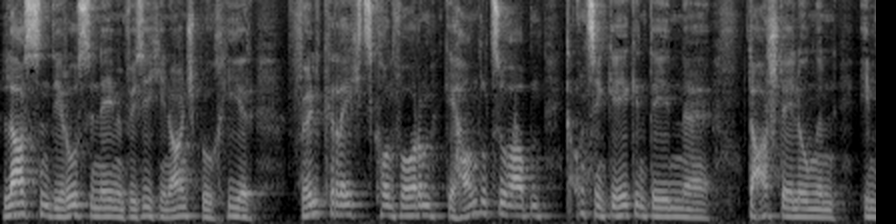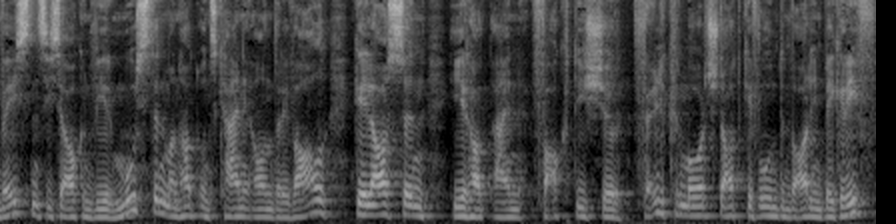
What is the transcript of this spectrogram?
lassen. Die Russen nehmen für sich in Anspruch, hier völkerrechtskonform gehandelt zu haben, ganz entgegen den äh, Darstellungen im Westen. Sie sagen, wir mussten, man hat uns keine andere Wahl gelassen. Hier hat ein faktischer Völkermord stattgefunden, war im Begriff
